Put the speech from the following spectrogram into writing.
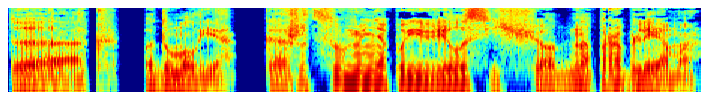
«Так», — подумал я, — «кажется, у меня появилась еще одна проблема.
